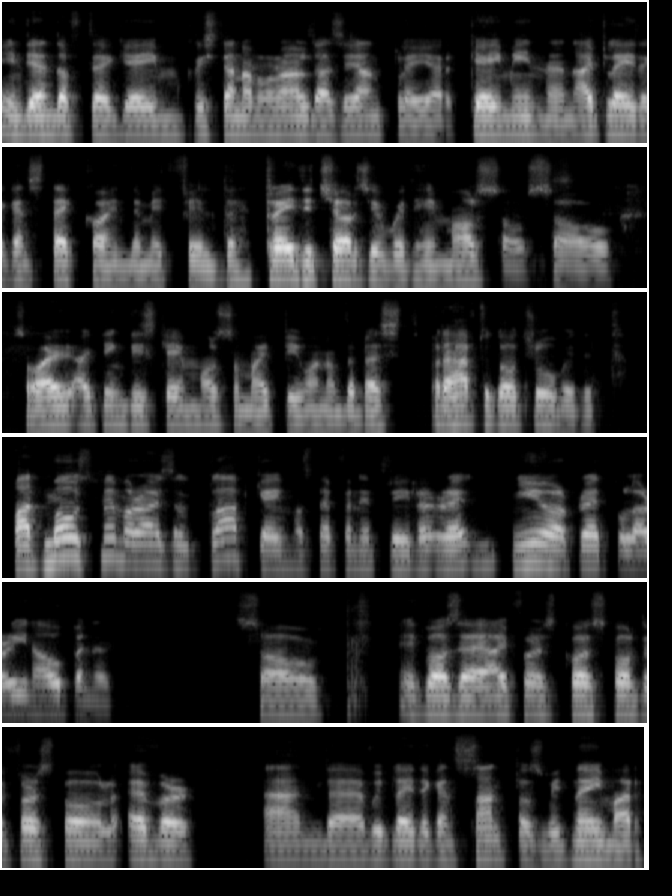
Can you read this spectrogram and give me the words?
in the end of the game, Cristiano Ronaldo as a young player came in and I played against Deco in the midfield, traded jersey with him also. So so I, I think this game also might be one of the best, but I have to go through with it. But most memorable club game was definitely New York Red Bull Arena opener. So it was uh, I first scored the first goal ever and uh, we played against Santos with Neymar,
